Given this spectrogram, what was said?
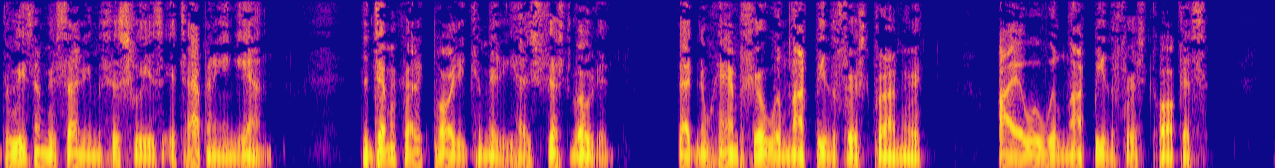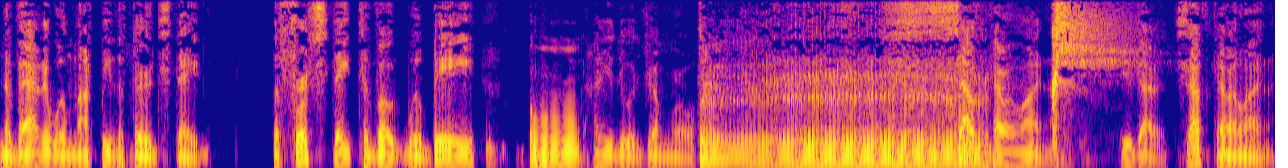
the reason I'm reciting this history is it's happening again. The Democratic Party committee has just voted that New Hampshire will not be the first primary, Iowa will not be the first caucus, Nevada will not be the third state. The first state to vote will be, how do you do a drum roll? South Carolina. You got it. South Carolina.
